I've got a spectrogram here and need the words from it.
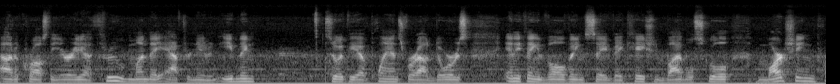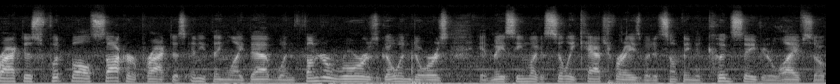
out across the area through Monday afternoon and evening. So if you have plans for outdoors, anything involving, say, vacation Bible school, marching practice, football, soccer practice, anything like that, when thunder roars, go indoors. It may seem like a silly catchphrase, but it's something that could save your life. So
